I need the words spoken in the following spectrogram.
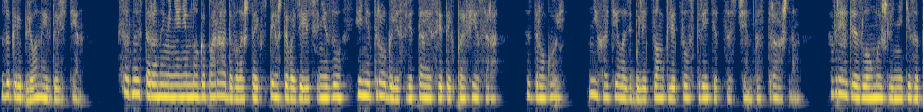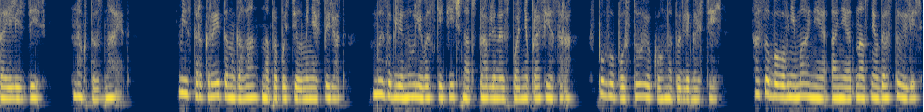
закрепленные вдоль стен. С одной стороны, меня немного порадовало, что эксперты возились внизу и не трогали святая святых профессора – с другой, не хотелось бы лицом к лицу встретиться с чем-то страшным. Вряд ли злоумышленники затаились здесь, но кто знает. Мистер Крейтон галантно пропустил меня вперед. Мы заглянули в аскетично обставленную спальню профессора, в полупустую комнату для гостей. Особого внимания они от нас не удостоились,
